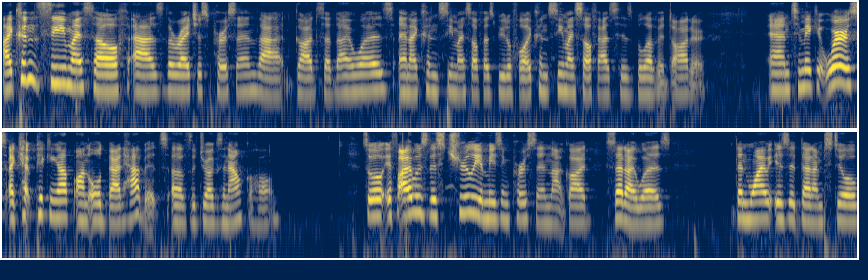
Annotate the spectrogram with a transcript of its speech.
I couldn't see myself as the righteous person that God said that I was, and I couldn't see myself as beautiful. I couldn't see myself as his beloved daughter. And to make it worse, I kept picking up on old bad habits of the drugs and alcohol. So if I was this truly amazing person that God said I was, then why is it that I'm still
